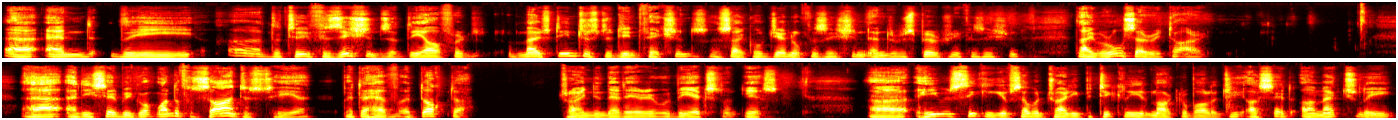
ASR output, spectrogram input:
Uh, and the uh, the two physicians at the Alfred most interested in infections, a so-called general physician and a respiratory physician, they were also retiring. Uh, and he said, we've got wonderful scientists here, but to have a doctor trained in that area would be excellent, yes. Uh, he was thinking of someone training particularly in microbiology. I said, I'm actually,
